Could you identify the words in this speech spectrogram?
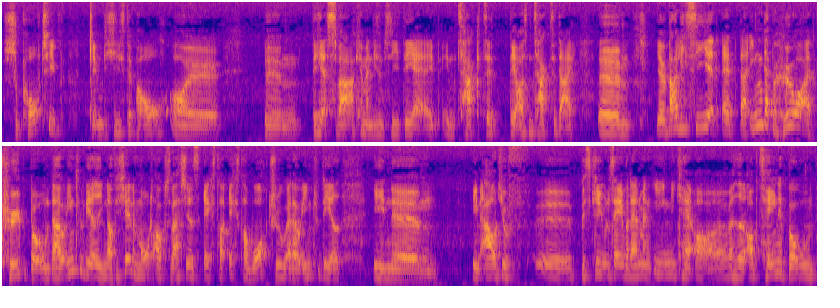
supportiv gennem de sidste par år, og øh, øh, det her svar, kan man ligesom sige, det er et, en tak til, det er også en tak til dig. Øh, jeg vil bare lige sige, at, at der er ingen, der behøver at købe bogen. Der er jo inkluderet i den officielle Mort Auxvasius ekstra, ekstra walkthrough, er der jo inkluderet en... Øh, en audio øh, beskrivelse af, hvordan man egentlig kan og, hvad hedder, optage bogen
